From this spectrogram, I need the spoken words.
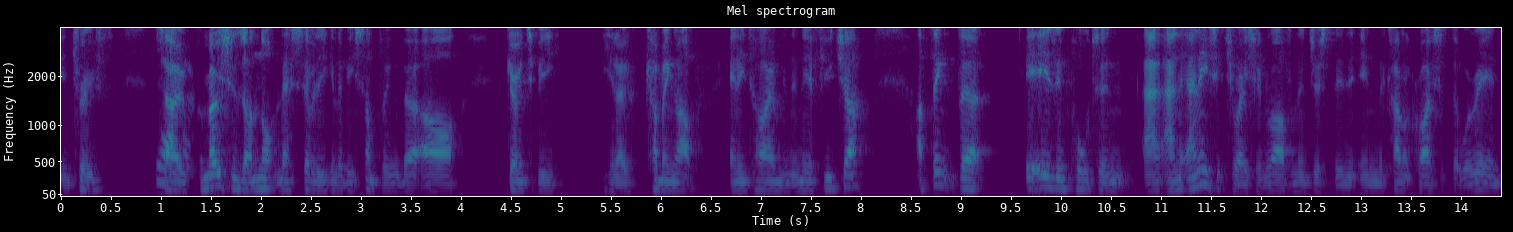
In truth, yeah. so promotions are not necessarily going to be something that are going to be you know coming up anytime in the near future. I think that it is important, and, and any situation rather than just in, in the current crisis that we're in,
